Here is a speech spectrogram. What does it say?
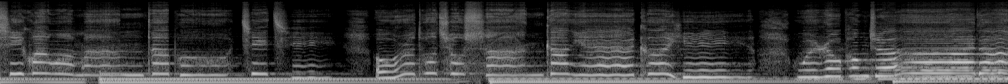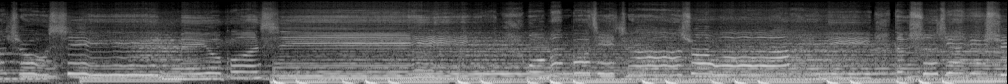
我喜欢我们的不积极，偶尔多愁善感也可以。温柔捧着爱的主席，没有关系。我们不急着说我爱你，等时间允许，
